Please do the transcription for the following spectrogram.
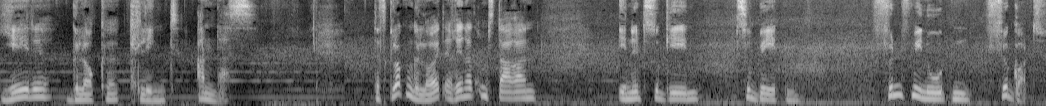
Jede Glocke klingt anders. Das Glockengeläut erinnert uns daran, innezugehen, zu beten. Fünf Minuten für Gott.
